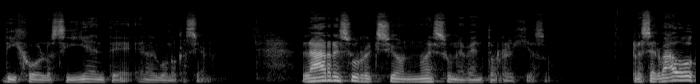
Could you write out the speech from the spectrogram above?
dijo lo siguiente en alguna ocasión. La resurrección no es un evento religioso, reservado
